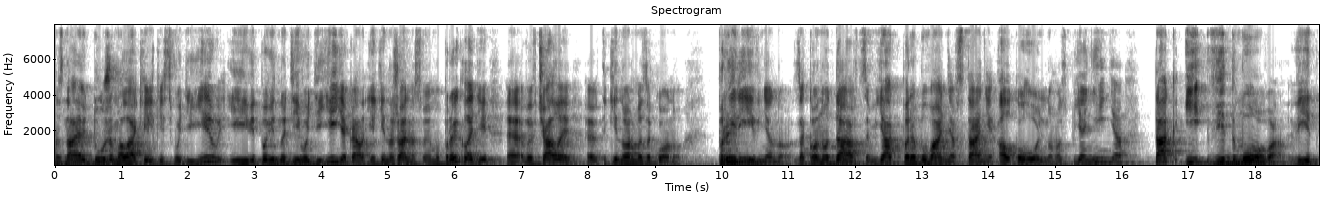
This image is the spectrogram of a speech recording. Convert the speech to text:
знають дуже мала кількість водіїв, і відповідно ті водії, які, на жаль, на своєму прикладі е, вивчали е, такі норми закону. Прирівняно законодавцем як перебування в стані алкогольного сп'яніння, так і відмова від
